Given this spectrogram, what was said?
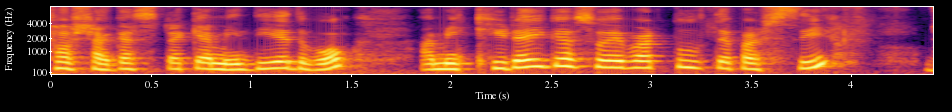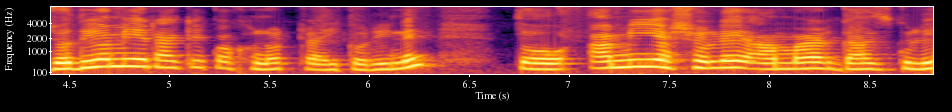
শশা গাছটাকে আমি দিয়ে দেবো। আমি খিরাই গাছও এবার তুলতে পারছি। যদিও আমি এর আগে কখনো ট্রাই করি নাই তো আমি আসলে আমার গাছগুলি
